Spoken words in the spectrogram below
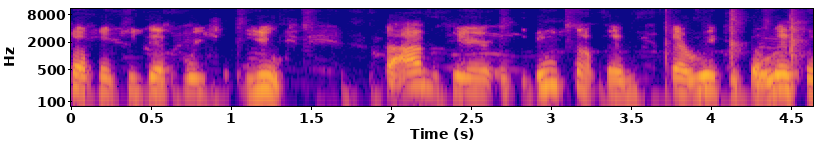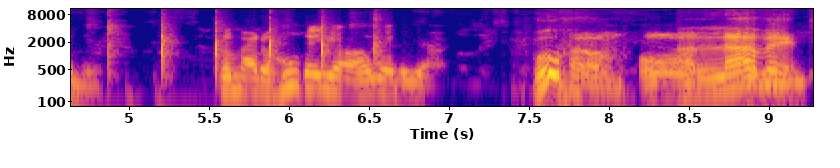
something to just reach youth. The object here is to do something that reaches the listener, no matter who they are or where they are. Woo. come on. I love dude. it.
